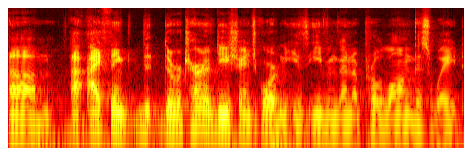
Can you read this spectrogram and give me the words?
um, I, I think th- the return of Dee Strange-Gordon is even going to prolong this wait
